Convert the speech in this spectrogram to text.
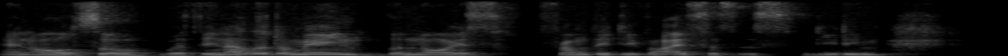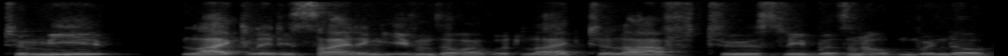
and also within another domain, the noise from the devices is leading to me likely deciding, even though I would like to love to sleep with an open window,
